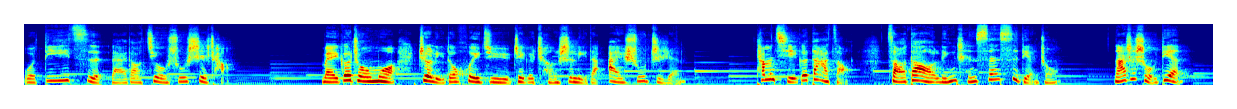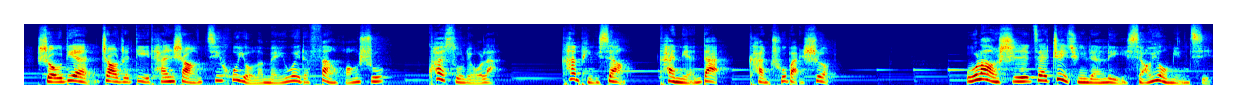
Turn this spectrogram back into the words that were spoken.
我第一次来到旧书市场。每个周末，这里都汇聚这个城市里的爱书之人。他们起一个大早，早到凌晨三四点钟，拿着手电，手电照着地摊上几乎有了霉味的泛黄书，快速浏览，看品相，看年代，看出版社。吴老师在这群人里小有名气。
